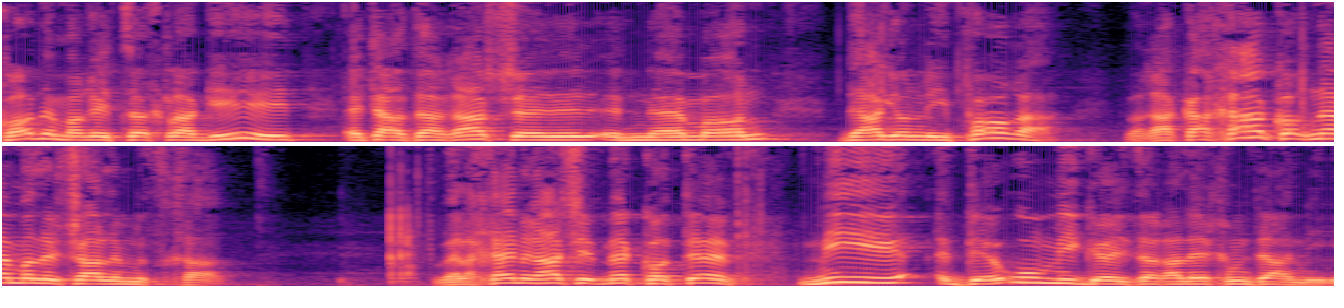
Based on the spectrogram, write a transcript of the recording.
קודם הרי צריך להגיד את האזהרה של נאמון דיון ליפורה ורק אחר כך נאמון לשלם שכר ולכן רש"י באמת כותב מי דעו מי גזר עליכם אני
